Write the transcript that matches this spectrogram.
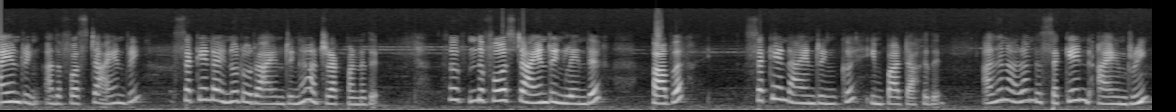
அயன் ரிங் அந்த ஃபஸ்ட் அயன் ரிங் செகண்டாக இன்னொரு ஒரு அயன் ரிங்கை அட்ராக்ட் பண்ணுது. ஸோ இந்த ஃபர்ஸ்ட் அயன் ரிங்லேருந்து பவர் செகண்ட் அயன் ரிங்க்கு இம்பார்ட் ஆகுது. அதனால் அந்த செகண்ட் அயன் ரிங்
